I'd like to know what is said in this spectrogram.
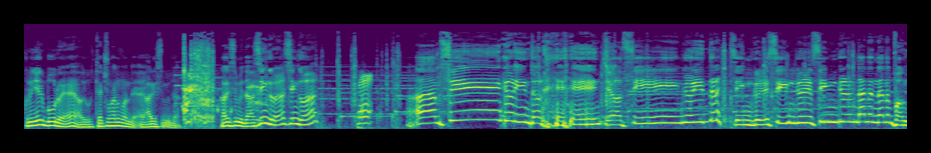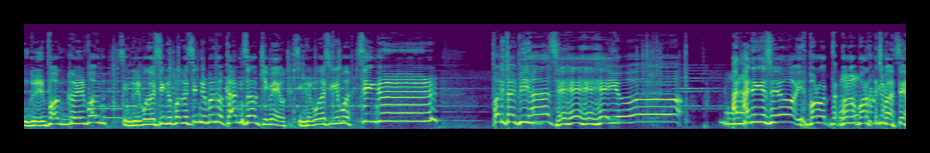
그런 얘기를 뭐로 해? 대충 하는 건데. 예, 알겠습니다. 가겠습니다. 싱글, 싱글. 네. I'm single in the land, just single in the land. 싱글, 싱글, 싱글. 나는, 나는 벙글, 벙글, 벙글. 싱글, 벙글, 싱글, 벙글, 싱글, 벙글. 강석, 김혜영. 싱글, 벙글, 싱글, 벙글. 싱글. 빨리 탈피하세요. 네. 아, 안녕히 계세요. 예, 뭐라고, 뭐라고, 네. 뭐라고 하지 마세요.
